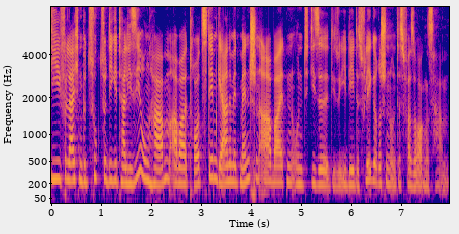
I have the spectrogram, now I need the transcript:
die vielleicht einen Bezug zur Digitalisierung haben, aber trotzdem gerne mit Menschen arbeiten und diese, diese Idee des Pflegerischen und des Versorgens haben.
